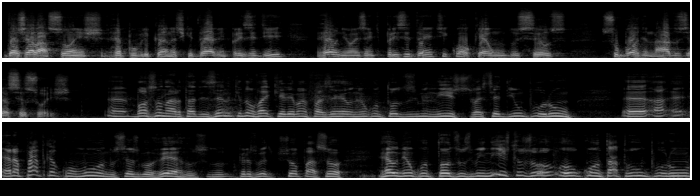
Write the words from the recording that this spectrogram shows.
das relações republicanas que devem presidir reuniões entre presidente e qualquer um dos seus subordinados e assessores. É, Bolsonaro está dizendo que não vai querer mais fazer reunião com todos os ministros, vai ser de um por um. É, era prática comum nos seus governos, no, pelos governos que o senhor passou, reunião com todos os ministros ou, ou contato um por um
